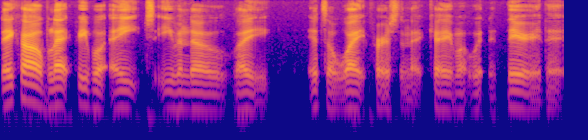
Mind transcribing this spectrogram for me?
They call black people apes, even though like it's a white person that came up with the theory that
